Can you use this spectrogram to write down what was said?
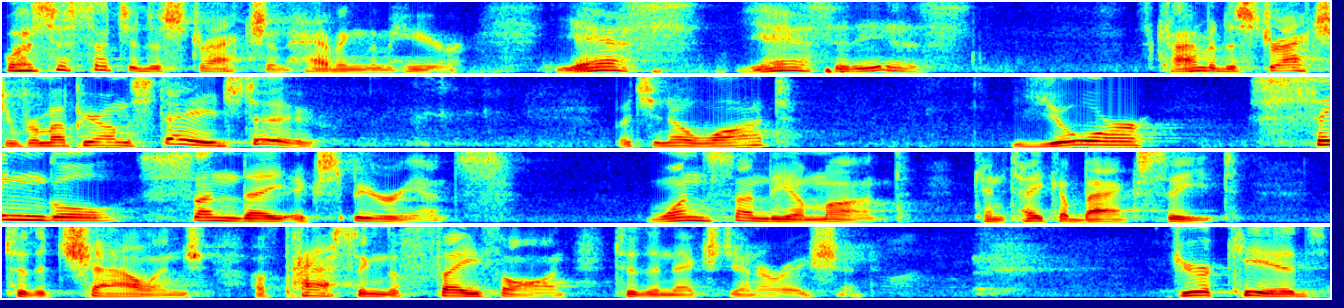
Well, it's just such a distraction having them here. Yes, yes, it is. It's kind of a distraction from up here on the stage, too. But you know what? Your single Sunday experience, one Sunday a month, can take a back seat to the challenge of passing the faith on to the next generation. Your kids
